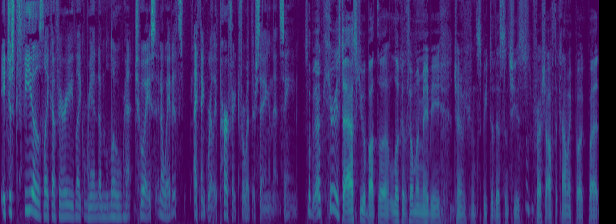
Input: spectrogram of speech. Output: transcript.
it just feels like a very like random low rent choice in a way that's I think really perfect for what they're saying in that scene. So I'm curious to ask you about the look of the film, and maybe Genevieve can speak to this since she's fresh off the comic book. But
